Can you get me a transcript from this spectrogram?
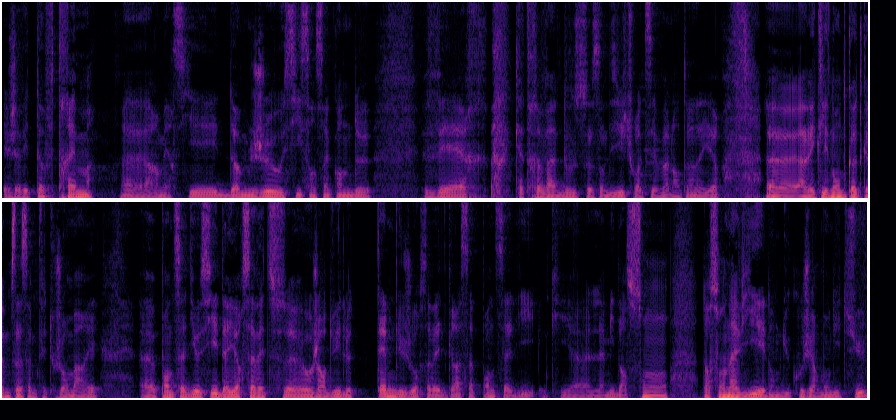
et j'avais Toff Trem euh, à remercier, Dom Jeu aussi 152, VR 92 78, je crois que c'est Valentin d'ailleurs, euh, avec les noms de code comme ça, ça me fait toujours marrer. Euh, Pansadi aussi, d'ailleurs ça va être aujourd'hui le thème du jour, ça va être grâce à Pansadi qui l'a mis dans son, dans son avis, et donc du coup j'ai rebondi dessus.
